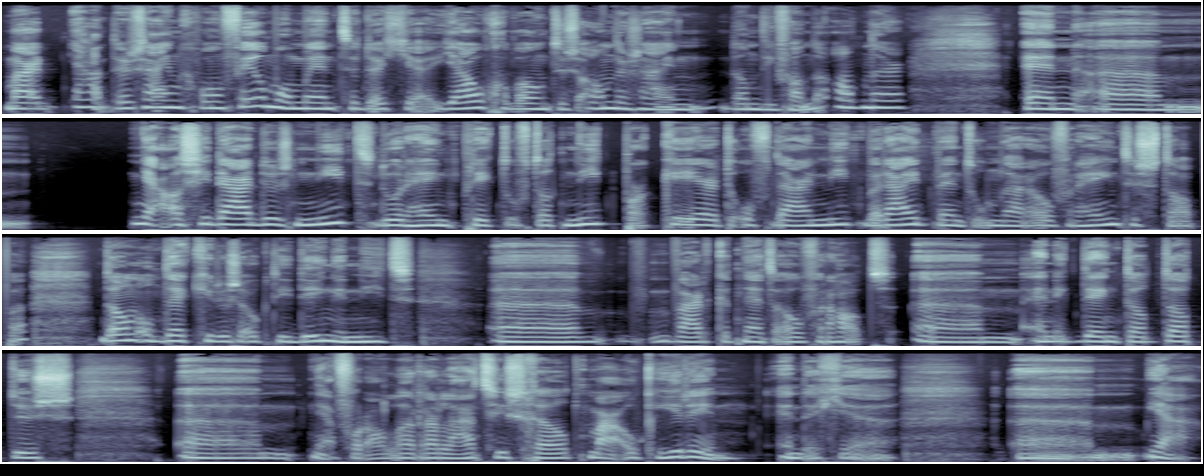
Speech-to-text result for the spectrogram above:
Maar ja, er zijn gewoon veel momenten dat je jouw gewoontes anders zijn dan die van de ander. En um, ja, als je daar dus niet doorheen prikt of dat niet parkeert of daar niet bereid bent om daar overheen te stappen, dan ontdek je dus ook die dingen niet uh, waar ik het net over had. Um, en ik denk dat dat dus um, ja, voor alle relaties geldt, maar ook hierin. En dat je um, ja,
